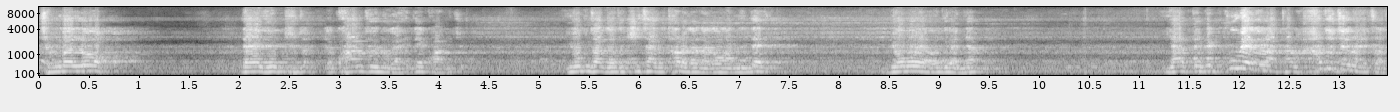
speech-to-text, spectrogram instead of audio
정말로 내가 지금 광주로 가야 돼, 광주. 용산 가서 기차를 타러 가다가 왔는데 여보야 어디 갔냐? 야 때문에 꿈에도 나타나 하도 전화했었어.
